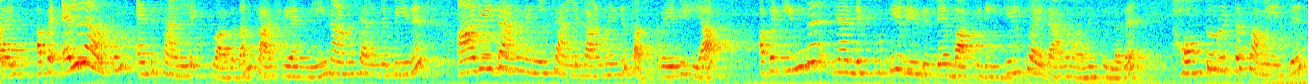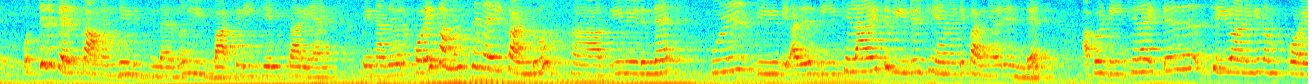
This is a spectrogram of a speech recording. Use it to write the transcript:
ഗായ്സ് അപ്പൊ എല്ലാവർക്കും എന്റെ ചാനലിലേക്ക് സ്വാഗതം. കാശിയാൻ മീൻ ആണ് ചാനലിന്റെ പേര്. ആദ്യമായിട്ടാണ് നിങ്ങൾ ചാനൽ കാണുന്നതെങ്കിൽ സബ്സ്ക്രൈബ് ചെയ്യുക. അപ്പൊ ഇന്ന് ഞാൻ എന്റെ പുതിയ വീടിന്റെ ബാക്കി ഡീറ്റെയിൽസും ആയിട്ടാണ് വന്നിട്ടുള്ളത്. ഹോം ടൂർ ഇട്ട സമയത്ത് ഒത്തിരി പേര് കമന്റ് ചെയ്തിട്ടുണ്ടായിരുന്നു ഈ ബാക്കി ഡീറ്റെയിൽസ് അറിയാൻ. പിന്നെ അതേപോലെ കുറെ കമന്റ്സ് ഞാൻ അതിൽ കണ്ടു. ഈ വീടിന്റെ ഫുൾ വീഡിയോ അതായത് ഡീറ്റെയിൽ ആയിട്ട് വീഡിയോ ചെയ്യാൻ വേണ്ടി പറഞ്ഞവരുണ്ട്. അപ്പോൾ ഡീറ്റെയിൽ ആയിട്ട് ചെയ്യുവാണെങ്കിൽ നമുക്ക് കുറേ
